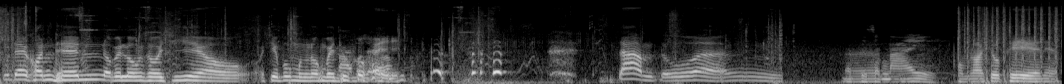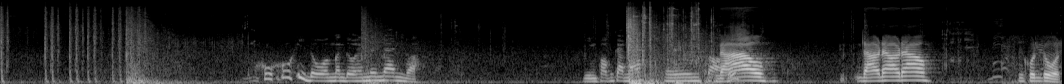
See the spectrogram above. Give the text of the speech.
กูได้คอนเทนต์เอาไปลงโซเชียลชื่อพวกมึงลงไปด้ตามมาวยแล้ว สามตัวอืมมันคือสไนป์ผมรอชูเพย์เนี่ย โอ้ยโดนมันโดนไม่แม่นว่ะ ยิงพร้อมกันนะหนึ่งสองดาว ดาวดาวดาวมีคนโดด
